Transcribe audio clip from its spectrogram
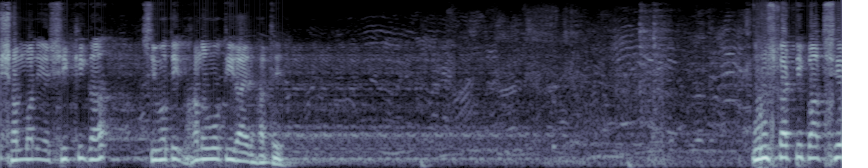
সম্মানীয় শিক্ষিকা শ্রীমতী ভানুমতী রায়ের হাতে। পুরস্কারটি পাচ্ছে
